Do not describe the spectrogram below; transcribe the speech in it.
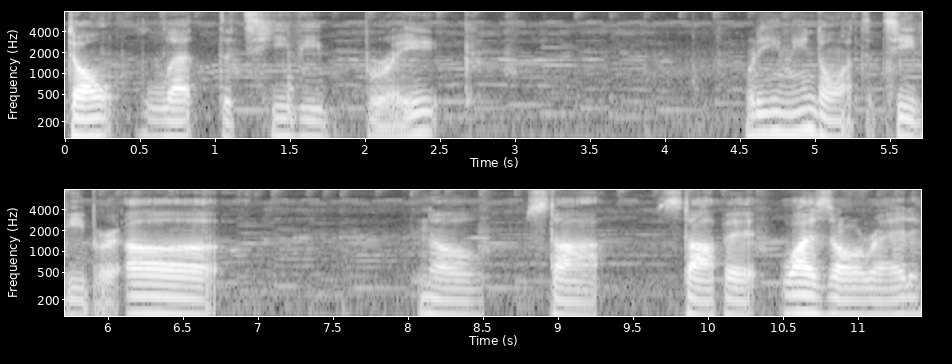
don't let the TV break? What do you mean, don't let the TV break? Uh, no, stop. Stop it. Why is it all red?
